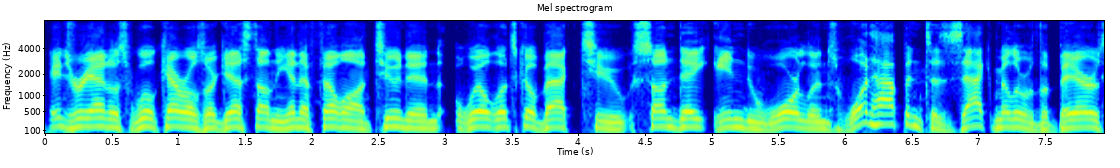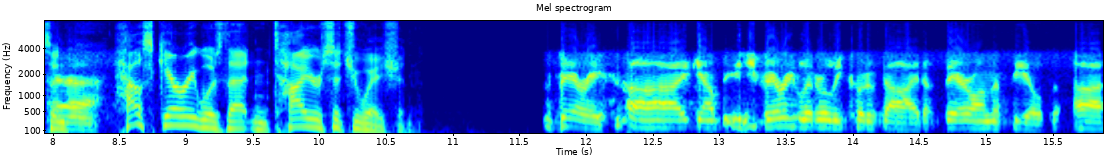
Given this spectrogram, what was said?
Injury analyst Will Carroll's our guest on the NFL on TuneIn. Will, let's go back to Sunday in New Orleans. What happened to Zach Miller of the Bears, and uh, how scary was that entire situation? Very. Uh, you know, he very literally could have died there on the field. Uh,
